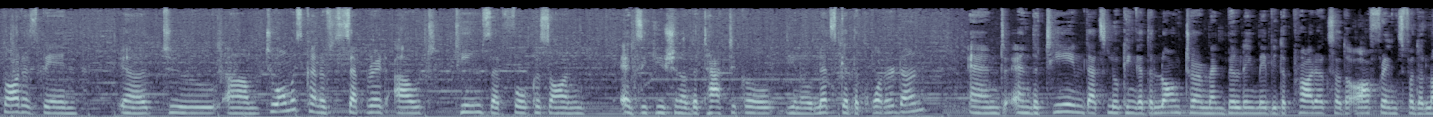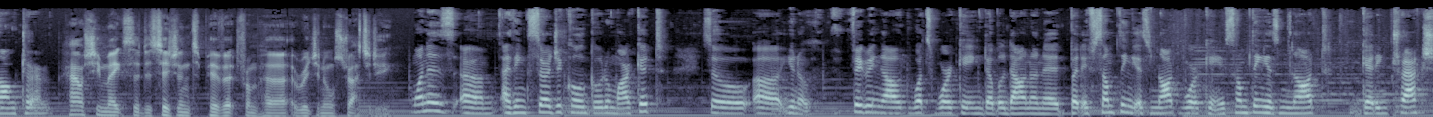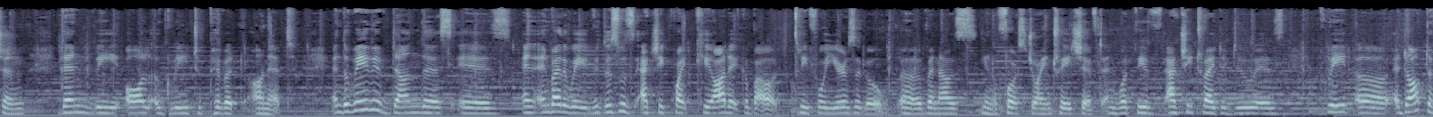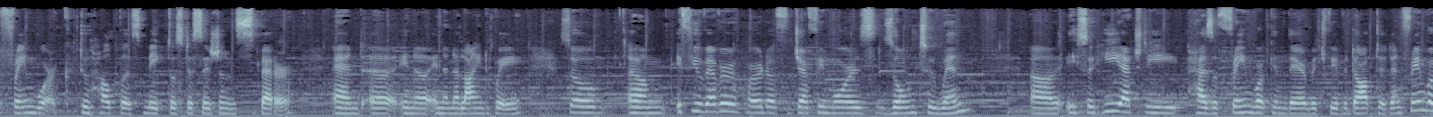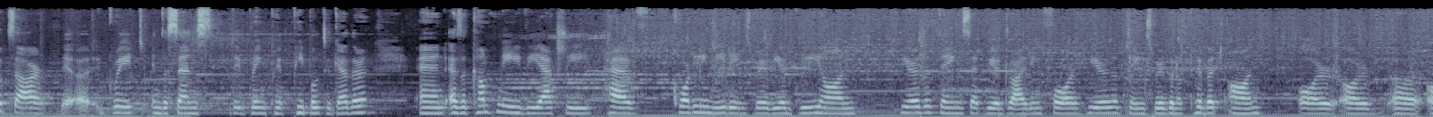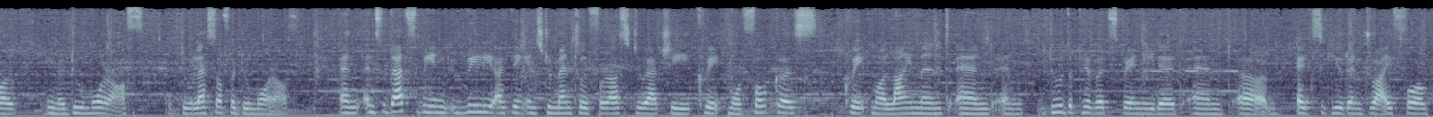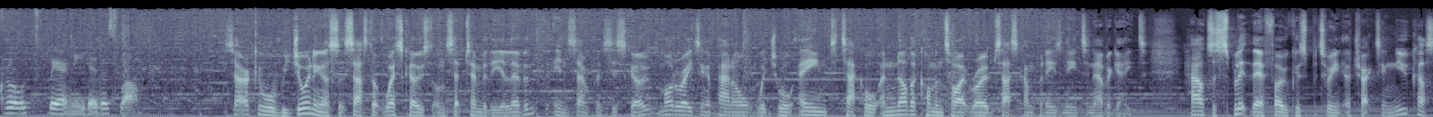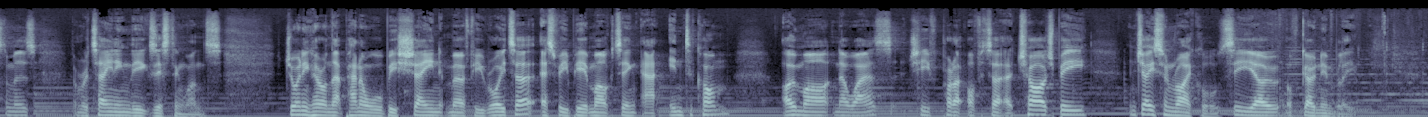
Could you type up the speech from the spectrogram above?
thought has been uh, to um, to almost kind of separate out teams that focus on execution of the tactical. You know, let's get the quarter done. And, and the team that's looking at the long term and building maybe the products or the offerings for the long term. How she makes the decision to pivot from her original strategy? One is, um, I think, surgical go to market. So, uh, you know, figuring out what's working, double down on it. But if something is not working, if something is not getting traction, then we all agree to pivot on it. And the way we've done this is, and, and by the way, this was actually quite chaotic about three, four years ago uh, when I was, you know, first joined TradeShift. And what we've actually tried to do is create, a, adopt a framework to help us make those decisions better and uh, in, a, in an aligned way. So, um, if you've ever heard of Geoffrey Moore's Zone to Win, uh, so he actually has a framework in there which we've adopted, and frameworks are uh, great in the sense they bring people together. And as a company, we actually have quarterly meetings where we agree on here are the things that we are driving for, here are the things we're going to pivot on, or or uh, or you know do more of, do less of, or do more of. And, and so that's been really, I think, instrumental for us to actually create more focus, create more alignment, and, and do the pivots where needed, and um, execute and drive for growth where needed as well. Sarika will be joining us at SaaStock West Coast on September the 11th in San Francisco, moderating a panel which will aim to tackle another common tightrope SaaS companies need to navigate how to split their focus between attracting new customers and retaining the existing ones. Joining her on that panel will be Shane Murphy Reuter, SVP of Marketing at Intercom, Omar Nawaz, Chief Product Officer at Chargebee, and Jason Reichl, CEO of Go Nimbly.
